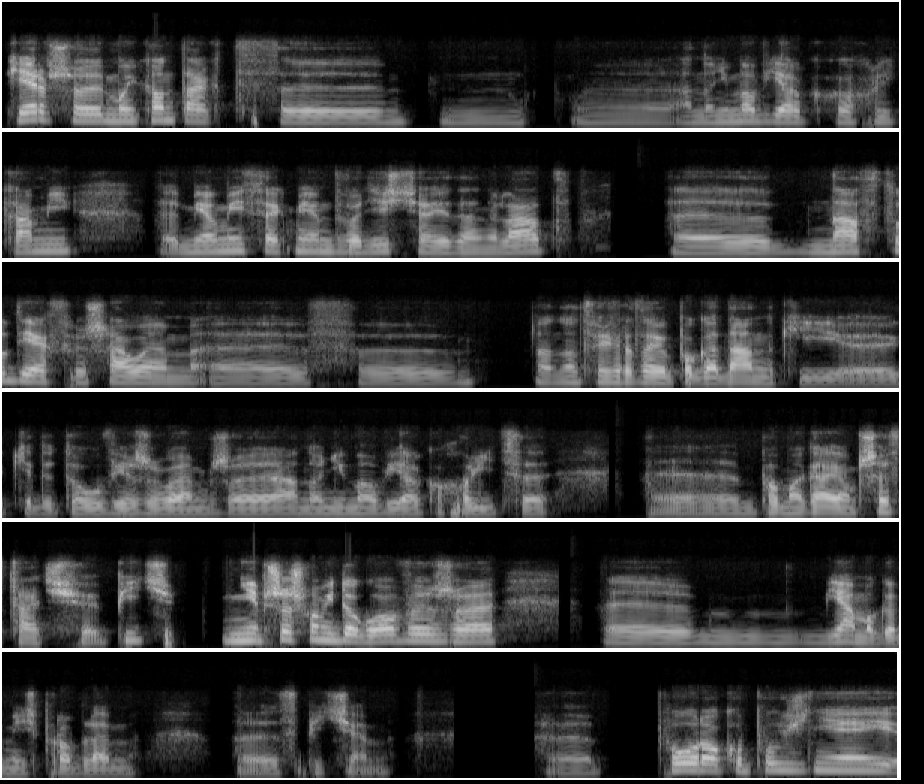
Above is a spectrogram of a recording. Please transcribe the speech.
Pierwszy mój kontakt z E, anonimowi alkoholikami e, miał miejsce jak miałem 21 lat. E, na studiach słyszałem w, no, no coś w rodzaju pogadanki, kiedy to uwierzyłem, że anonimowi alkoholicy pomagają przestać pić. Nie przyszło mi do głowy, że ja mogę mieć problem z piciem. Pół roku później,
